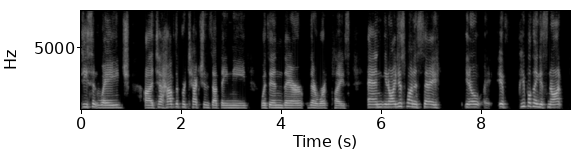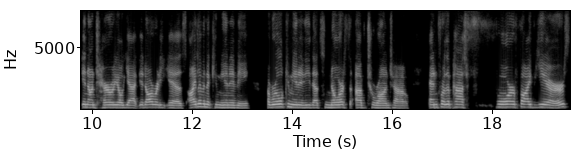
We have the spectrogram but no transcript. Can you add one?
decent wage, uh, to have the protections that they need within their, their workplace. And, you know, I just want to say, you know, if people think it's not in Ontario yet, it already is. I live in a community, a rural community that's north of Toronto. And for the past four or five years,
